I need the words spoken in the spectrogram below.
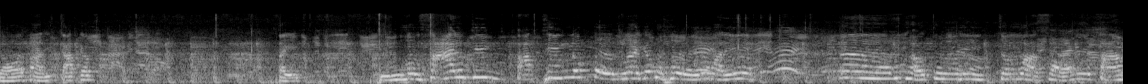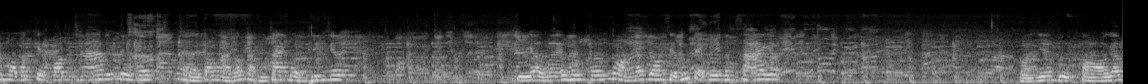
ย้อนมาที่กัดครับเตะดูเข้าซ้ายล้วยิงตัดทิ้งแล้วโป่งเลยครับโอ้โหจังหวะนี้ผู้เขาตูนี่จังหวะสองนี่ตามออกมาเก็บบอลช้านิดนึงครับเอ่อต้องหลังต้องตัดสินใจหม่งทิ้งครับเกี่ยวมาให้พ้นก่อนครับยอมเสียลูกเตะมือทางซ้ายครับก่อนยืนบุกต่อครับ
